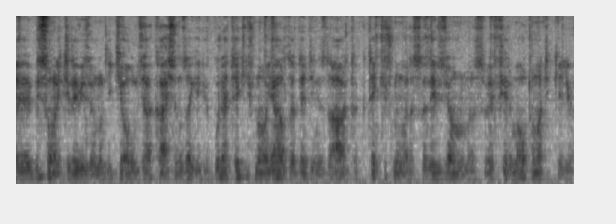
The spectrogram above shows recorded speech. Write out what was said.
e, bir sonraki revizyonun 2 olacağı karşınıza geliyor. Buraya teklif numara yazdır dediğinizde artık teklif numarası, revizyon numarası ve firma otomatik geliyor.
